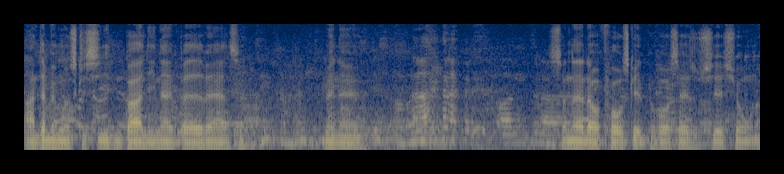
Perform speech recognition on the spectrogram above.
Andre vil måske sige, at den bare ligner et badeværelse. Men øh, sådan er der jo forskel på vores associationer.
